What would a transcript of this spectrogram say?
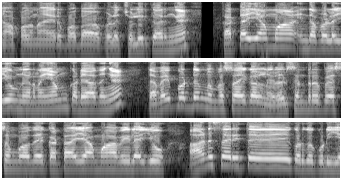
நாற்பதனாயிரம் ரூபாய் தான் விலை சொல்லியிருக்காருங்க. கட்டாயமா இந்த விலையும் நிர்ணயம் கிடையாதுங்க. தேவைப்படும் விவசாயிகள் நிழல் சென்று பேசும்போது கட்டாயமா விலையும் அனுசரித்து கொடுக்கக்கூடிய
